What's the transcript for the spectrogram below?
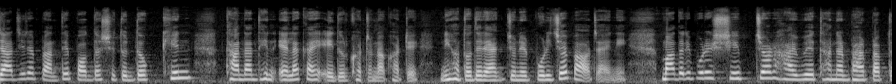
জাজিরা প্রান্তে পদ্মা সেতুর দক্ষিণ থানাধীন এলাকায় এই দুর্ঘটনা ঘটে। নিহতদের একজনের পরিচয় পাওয়া যায়নি। মাদারীপুরের শিবচর হাইওয়ে থানার ভারপ্রাপ্ত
